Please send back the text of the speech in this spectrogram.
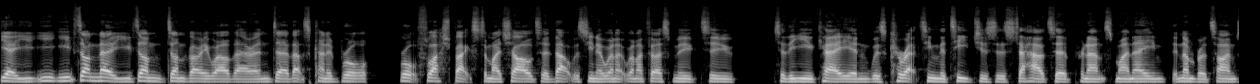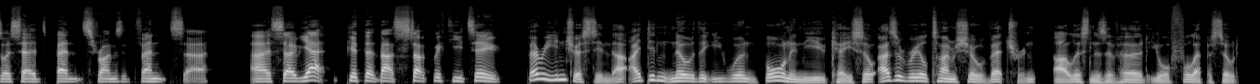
Yeah, you, have done no, you've done done very well there, and uh, that's kind of brought brought flashbacks to my childhood. That was, you know, when I when I first moved to to the UK and was correcting the teachers as to how to pronounce my name. The number of times I said Bence rhymes with fence. Uh, uh, so yeah, good that that's stuck with you too. Very interesting that. I didn't know that you weren't born in the UK. So, as a real time show veteran, our listeners have heard your full episode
